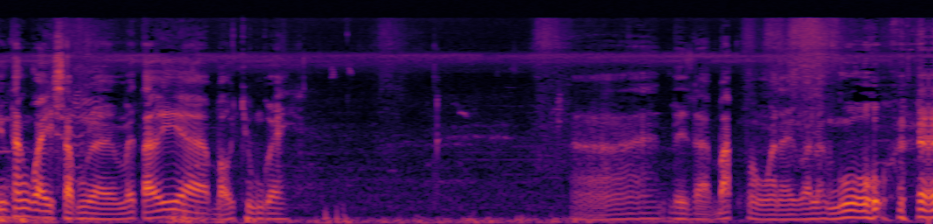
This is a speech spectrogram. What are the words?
Chiến thắng quay xong rồi mới tới à, bảo chung quay. À, đây là bắp mà ngoài này gọi là ngô.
